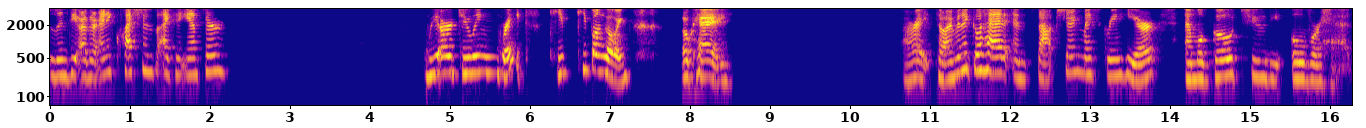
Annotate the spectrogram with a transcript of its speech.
Lindsay, are there any questions I can answer? We are doing great. Keep keep on going. Okay. All right, so I'm gonna go ahead and stop sharing my screen here and we'll go to the overhead.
